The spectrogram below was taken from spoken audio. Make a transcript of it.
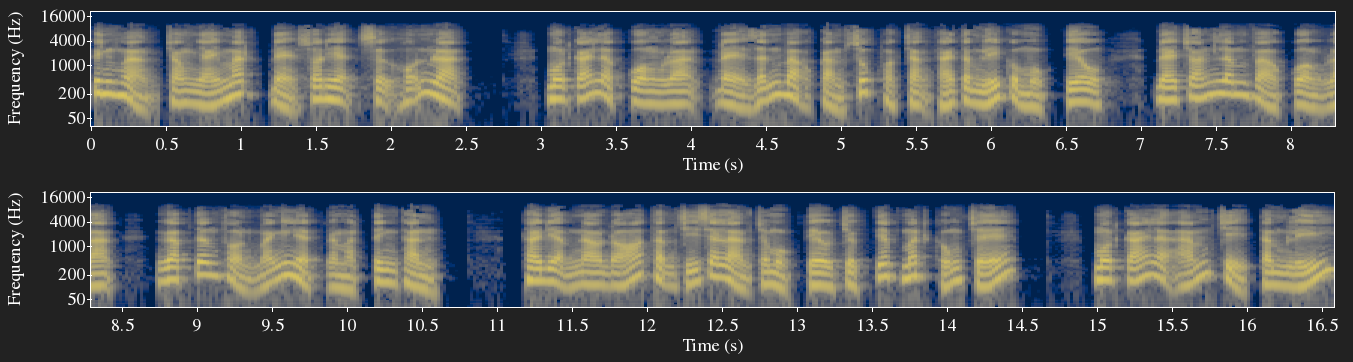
kinh hoàng trong nháy mắt để xuất hiện sự hỗn loạn. Một cái là cuồng loạn để dẫn bạo cảm xúc hoặc trạng thái tâm lý của mục tiêu, để cho hắn lâm vào cuồng loạn, gặp tương thổn mãnh liệt về mặt tinh thần. Thời điểm nào đó thậm chí sẽ làm cho mục tiêu trực tiếp mất khống chế. Một cái là ám chỉ tâm lý,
